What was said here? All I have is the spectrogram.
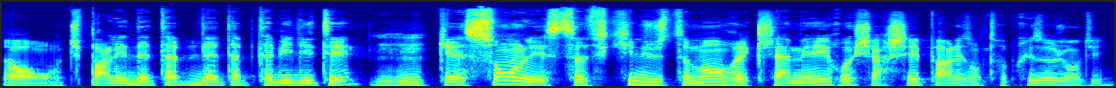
Alors, tu parlais d'adaptabilité. Mm-hmm. Quels sont les soft skills justement réclamés, recherchés par les entreprises aujourd'hui?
